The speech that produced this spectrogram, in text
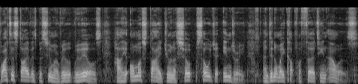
Brighton Stivers Bissouma re reveals how he almost died during a soldier injury and didn't wake up for 13 hours.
